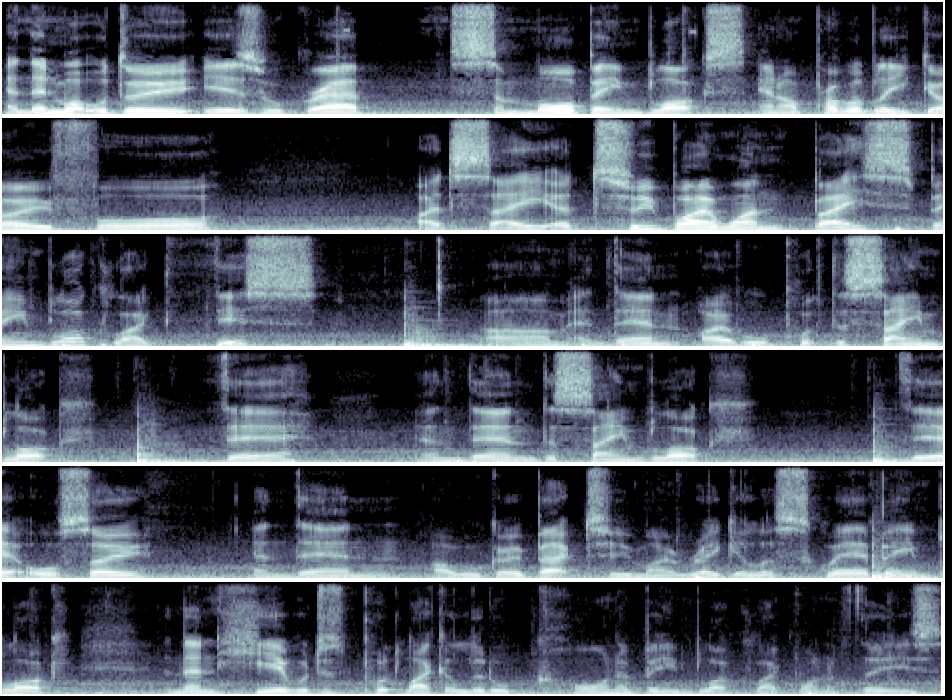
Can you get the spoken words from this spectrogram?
and then what we'll do is we'll grab some more beam blocks and I'll probably go for I'd say a 2 by one base beam block like this. Um, and then I will put the same block there and then the same block there also. And then I will go back to my regular square beam block. And then here we'll just put like a little corner beam block like one of these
